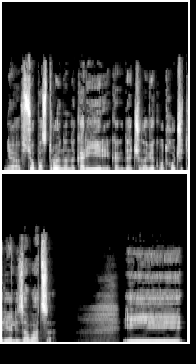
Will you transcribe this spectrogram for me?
э, все построено на карьере, когда человек вот хочет реализоваться. И,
